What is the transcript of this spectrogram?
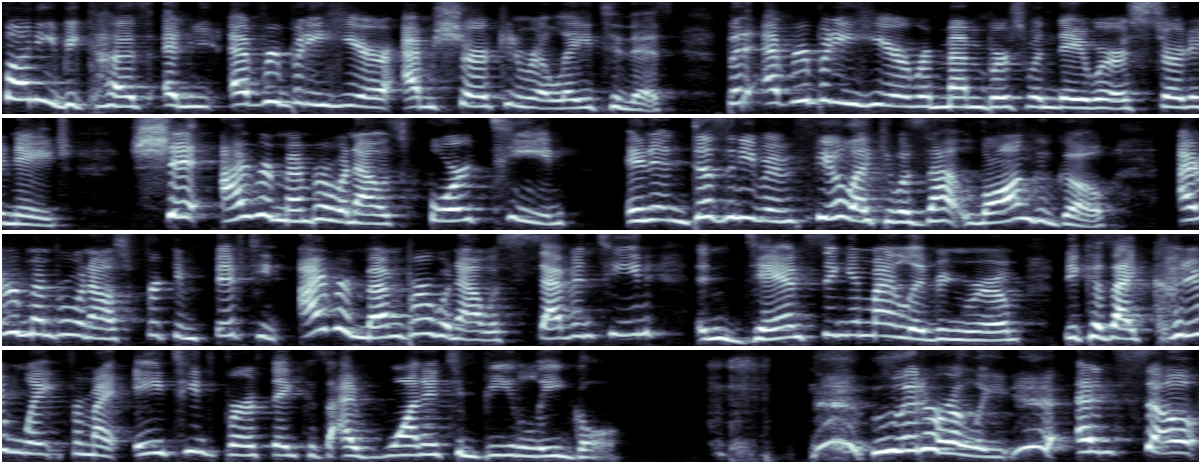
funny because and everybody here i'm sure can relate to this but everybody here remembers when they were a certain age. Shit i remember when i was 14 and it doesn't even feel like it was that long ago. I remember when i was freaking 15 i remember when i was 17 and dancing in my living room because i couldn't wait for my 18th birthday because i wanted to be legal. Literally. And so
